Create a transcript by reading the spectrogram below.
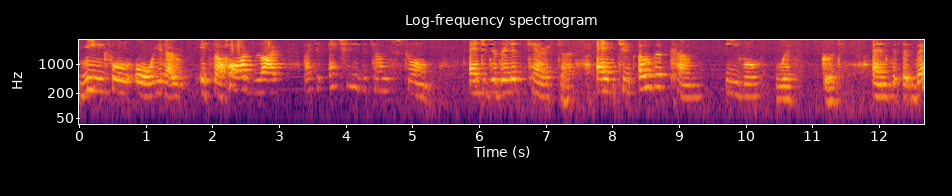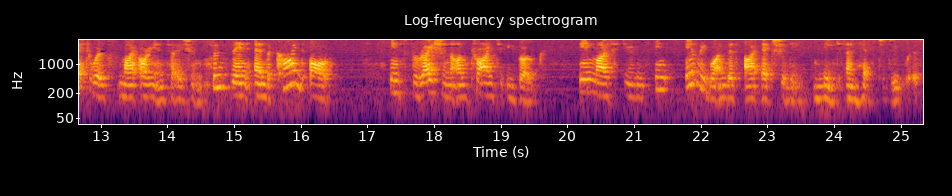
meaningful or, you know, it's a hard life but to actually become strong and to develop character and to overcome evil with good. And that was my orientation since then and the kind of inspiration I'm trying to evoke in my students, in everyone that I actually meet and have to do with.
